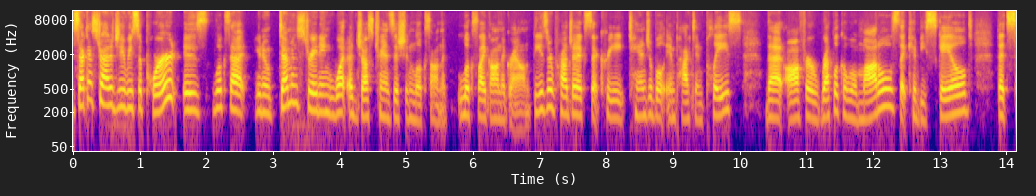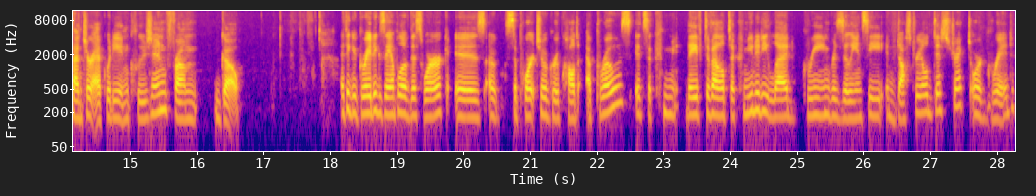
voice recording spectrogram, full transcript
The second strategy we support is looks at, you know, demonstrating what a just transition looks on the looks like on the ground. These are projects that create tangible impact in place, that offer replicable models that can be scaled, that center equity inclusion from go. I think a great example of this work is a support to a group called UPROSE. It's a they've developed a community-led green resiliency industrial district or grid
